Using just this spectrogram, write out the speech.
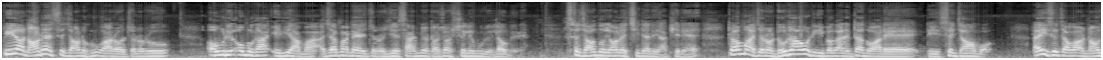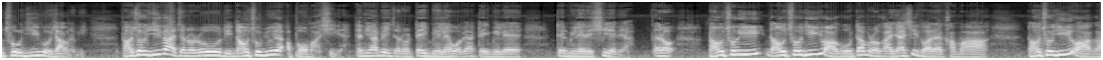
ပြီးတော့နောက်ထပ်စစ်ကြောင်းတစ်ခုကတော့ကျွန်တော်တို့အုံမဒီအုံမကာ area မှာအကြမ်းဖက်နဲ့ကျွန်တော်ရင်ဆိုင်ပြီးတော့တောက်လျှောက်ရှင်းလင်းမှုတွေလုပ်နေတယ် စစ်ကြောင်းသုံးကြောင်းနဲ့ချီတက်နေတာဖြစ်တယ်တော့မှကျွန်တော်ဒုထောက်ဝတီဘက်ကနေတက်သွားတဲ့ဒီစစ်ကြောင်းပေါ့အဲ့ဒီစစ်ကြောင်းကနောင်ချိုကြီးကိုရောက်နေပြီ။နောင်ချိုကြီးကကျွန်တော်တို့ဒီနောင်ချိုမျိုးရဲ့အပေါ်မှာရှိတယ်။တနည်းအားဖြင့်ကျွန်တော်တိမ်ပင်လဲပေါ့ဗျာတိမ်ပင်လဲတိမ်ပင်လဲတွေရှိရနေတာ။အဲ့တော့နောင်ချိုကြီးနောင်ချိုကြီးရွာကိုတပ်မတော်ကရရှိသွားတဲ့အခါမှာနောင်ချိုကြီးရွာက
